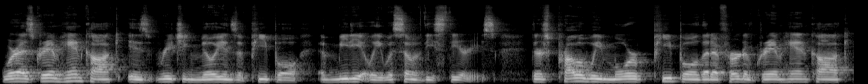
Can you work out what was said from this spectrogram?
Whereas Graham Hancock is reaching millions of people immediately with some of these theories. There's probably more people that have heard of Graham Hancock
